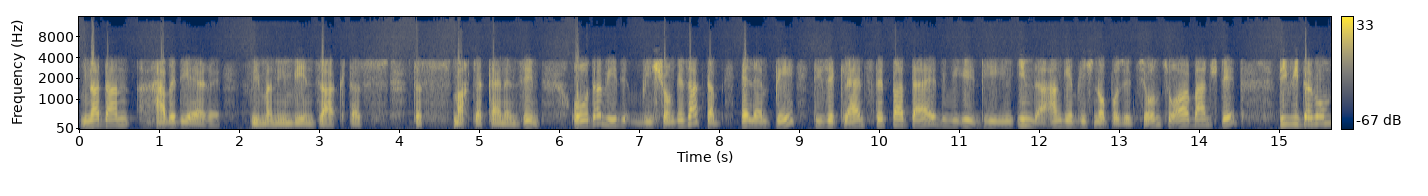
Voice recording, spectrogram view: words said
Na dann habe die Ehre, wie man in Wien sagt. Das, das macht ja keinen Sinn. Oder wie, wie ich schon gesagt habe, LMP, diese kleinste Partei, die, die in der angeblichen Opposition zu Orban steht, die wiederum,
